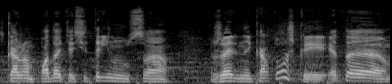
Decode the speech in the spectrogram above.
скажем, подать осетрину с жареной картошкой, это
